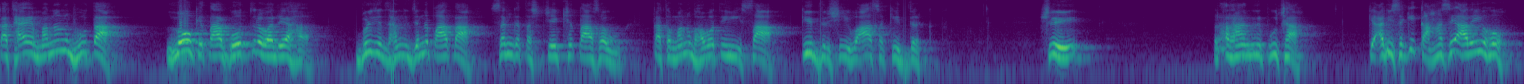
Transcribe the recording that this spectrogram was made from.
कथय मनन भूता लोकिता गोत्र वर्य ब्रज धन जन पाता संगतश्चेक्षता सौ कथमन भवती सा, कीदृशी वास कीदृक। श्री राधारानी ने पूछा कि अरे सखी, कहाँ से आ रही हो?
